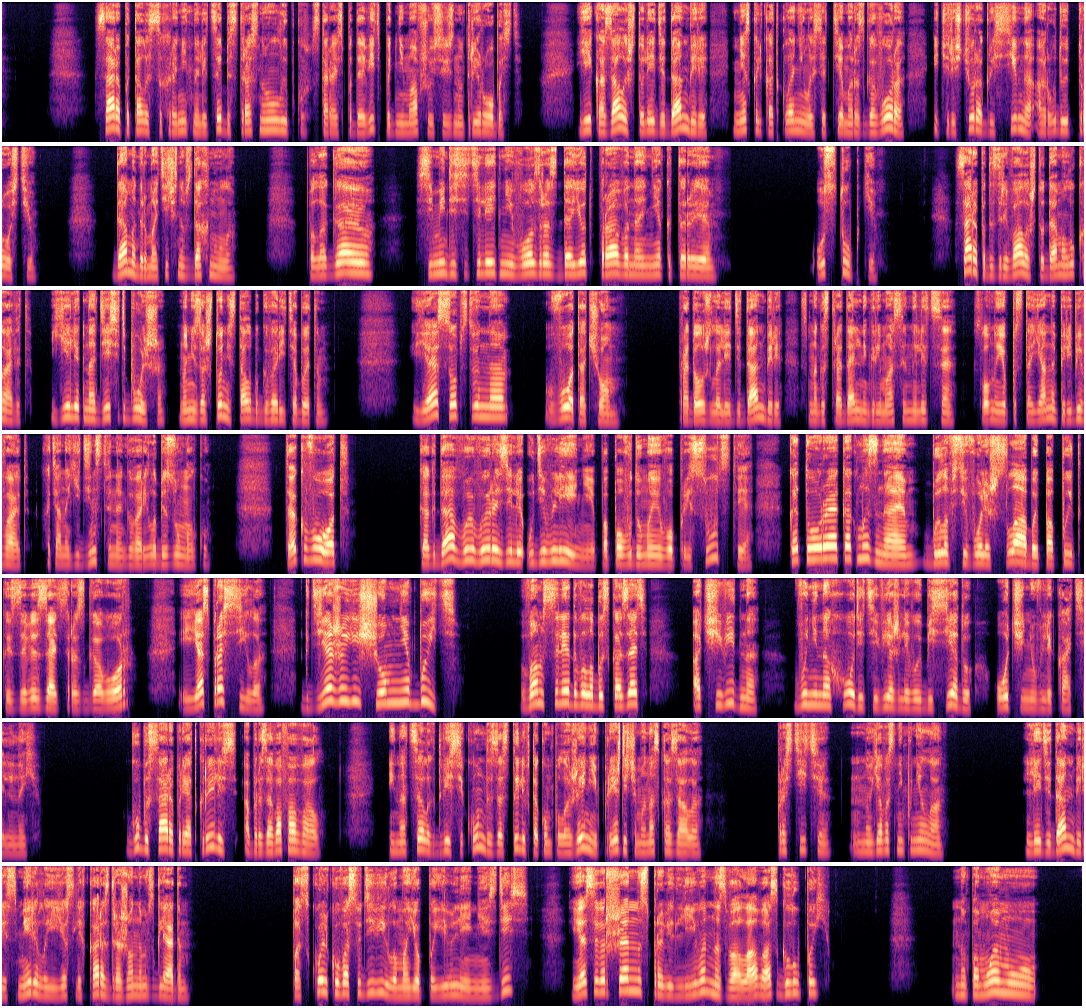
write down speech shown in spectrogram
Сара пыталась сохранить на лице бесстрастную улыбку, стараясь подавить поднимавшуюся изнутри робость. Ей казалось, что леди Данбери несколько отклонилась от темы разговора и чересчур агрессивно орудует тростью. Дама драматично вздохнула. «Полагаю, семидесятилетний возраст дает право на некоторые уступки». Сара подозревала, что дама лукавит. Ей лет на десять больше, но ни за что не стала бы говорить об этом. «Я, собственно, вот о чем, продолжила леди Данбери с многострадальной гримасой на лице, словно ее постоянно перебивают, хотя она единственная говорила без умолку. «Так вот, когда вы выразили удивление по поводу моего присутствия, которое, как мы знаем, было всего лишь слабой попыткой завязать разговор, и я спросила, где же еще мне быть? Вам следовало бы сказать, очевидно, вы не находите вежливую беседу очень увлекательной. Губы Сары приоткрылись, образовав овал, и на целых две секунды застыли в таком положении, прежде чем она сказала «Простите, но я вас не поняла». Леди Данбери смерила ее слегка раздраженным взглядом. «Поскольку вас удивило мое появление здесь, я совершенно справедливо назвала вас глупой». «Но, по-моему,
